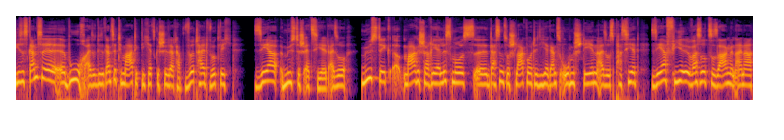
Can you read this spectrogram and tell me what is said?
Dieses ganze äh, Buch, also diese ganze Thematik, die ich jetzt geschildert habe, wird halt wirklich sehr mystisch erzählt. Also Mystik, äh, magischer Realismus, äh, das sind so Schlagworte, die hier ganz oben stehen. Also es passiert sehr viel, was sozusagen in einer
